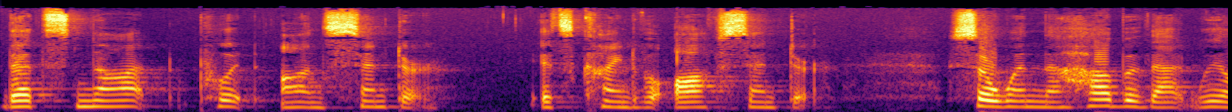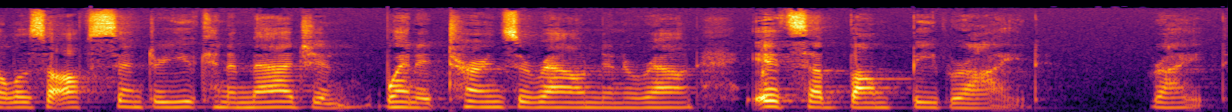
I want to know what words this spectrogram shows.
that's not put on center. It's kind of off center. So when the hub of that wheel is off center, you can imagine when it turns around and around, it's a bumpy ride, right?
